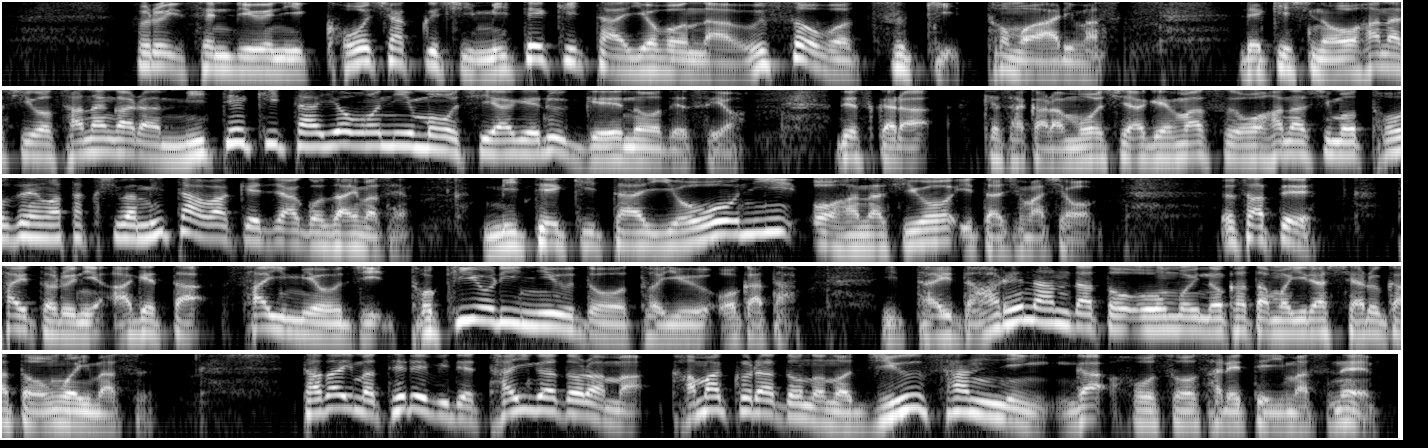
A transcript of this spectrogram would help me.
古い川柳に公爵士見てきたような嘘をつきともあります。歴史のお話をさながら見てきたように申し上げる芸能ですよ。ですから、今朝から申し上げますお話も当然私は見たわけじゃございません。見てきたようにお話をいたしましょう。さて、タイトルに挙げた西明寺時折入道というお方。一体誰なんだとお思いの方もいらっしゃるかと思います。ただいまテレビで大河ドラマ、鎌倉殿の13人が放送されていますね。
